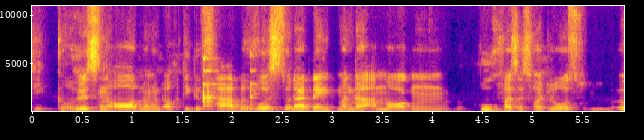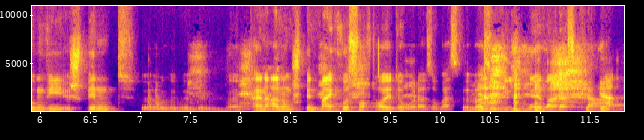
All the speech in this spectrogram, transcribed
die Größenordnung und auch die Gefahr bewusst oder denkt man da am Morgen, Huch, was ist heute los? Irgendwie spinnt, äh, keine Ahnung, spinnt Microsoft heute oder sowas. Also wie schnell war das klar? Ja,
